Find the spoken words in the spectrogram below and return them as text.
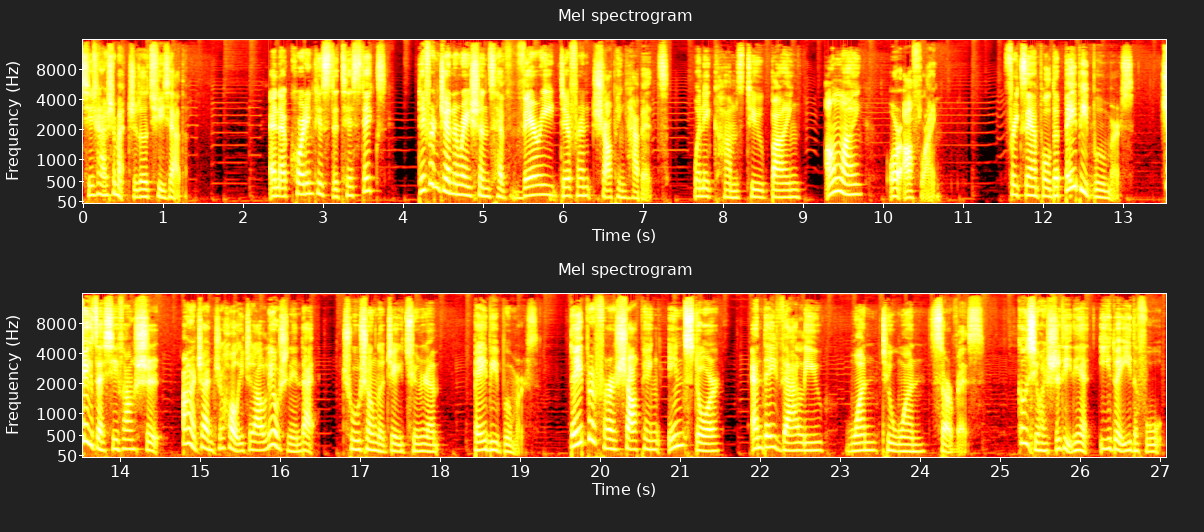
其实还是蛮值得去一下的。And according to statistics, different generations have very different shopping habits when it comes to buying online or offline. For example, the baby boomers，这个在西方是二战之后一直到六十年代出生的这一群人，baby boomers。They prefer shopping in store and they value one-to-one service，更喜欢实体店一对一的服务。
